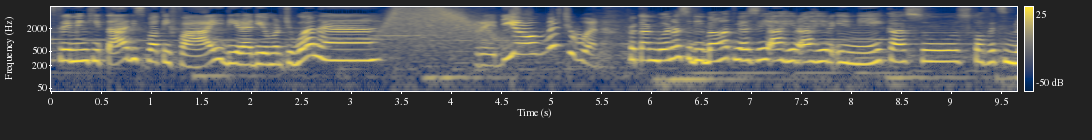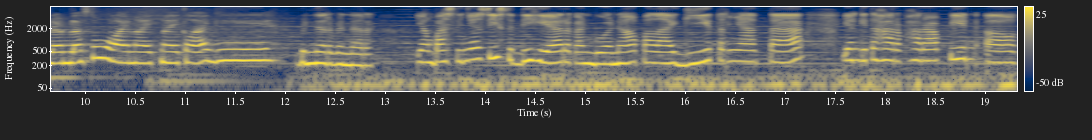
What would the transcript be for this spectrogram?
streaming kita di Spotify di Radio Mercu Buana. Radio Mercu Buana. Rekan Buana sedih banget gak sih akhir-akhir ini kasus COVID-19 tuh mulai naik-naik lagi. Bener-bener. Yang pastinya sih sedih ya rekan Buana apalagi ternyata yang kita harap-harapin uh,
